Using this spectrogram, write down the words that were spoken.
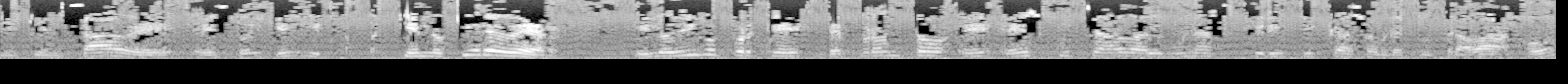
y quien sabe esto y, quien, y quien lo quiere ver. Y lo digo porque de pronto he, he escuchado algunas críticas sobre tu trabajo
